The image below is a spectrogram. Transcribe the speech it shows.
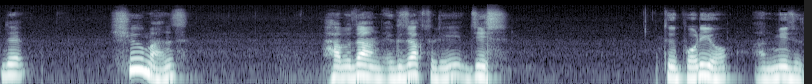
で humans have done exactly this to polio and measles.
